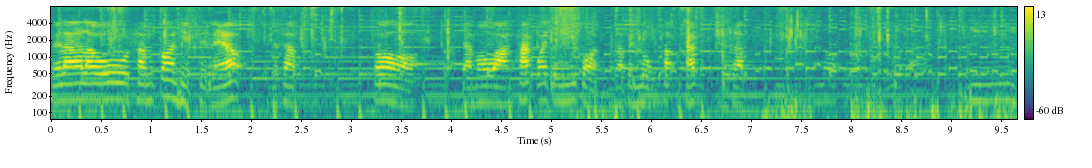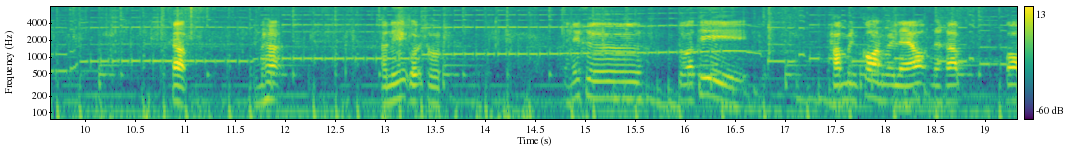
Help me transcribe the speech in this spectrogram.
เวลาเราทำก้อนเห็ดเสร็จแล้วนะครับ ก็ จะมาวางพักไว้ตรงนี้ก่อนนะครับเป็นโรงพักพักนะครับอืมครับเห็นไหมฮะอันนี้โอ้ยโทษอันนี้คือตัวที่ทำเป็นก้อนไว้แล้วนะครับ ก็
